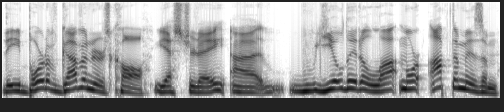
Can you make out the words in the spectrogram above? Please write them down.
The Board of Governors call yesterday uh, yielded a lot more optimism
